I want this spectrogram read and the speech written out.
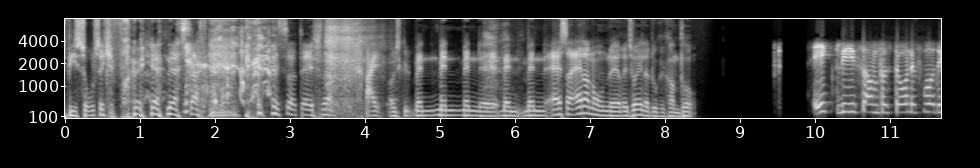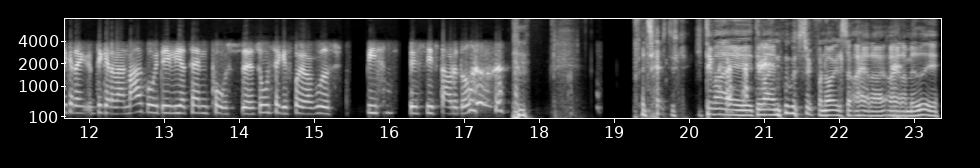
spise solsikkefrø, han har sagt, så dagen før. Nej, undskyld. Men, men, men, øh, men, men altså, er der nogle øh, ritualer, du kan komme på? Ikke lige som på stående fod. Det kan, da, det kan da være en meget god idé lige at tage en pose øh, solsikkefrø og gå ud og spise, hvis de stavler død. Fantastisk. Det var, øh, det var en udsøgt fornøjelse at have dig, at have dig med, øh,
